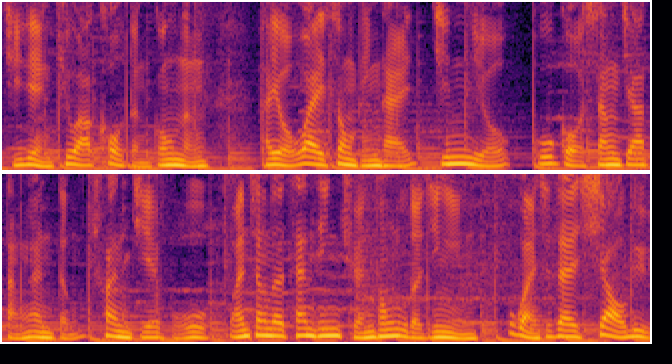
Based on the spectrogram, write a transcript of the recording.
几点 QR Code 等功能，还有外送平台金流。Google 商家档案等串接服务，完成了餐厅全通路的经营。不管是在效率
